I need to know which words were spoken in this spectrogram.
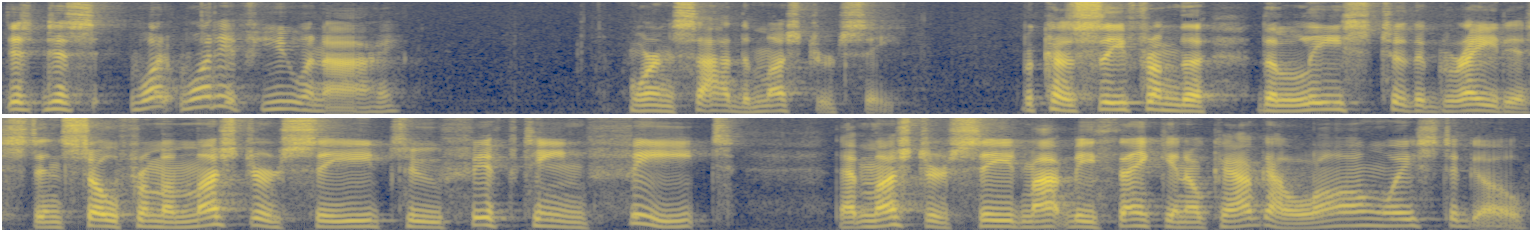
this, this what, what if you and I were inside the mustard seed? Because, see, from the, the least to the greatest. And so, from a mustard seed to 15 feet, that mustard seed might be thinking, okay, I've got a long ways to go.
